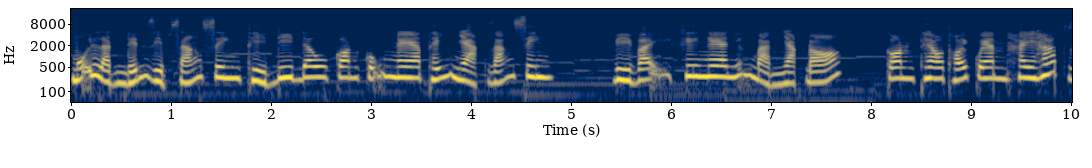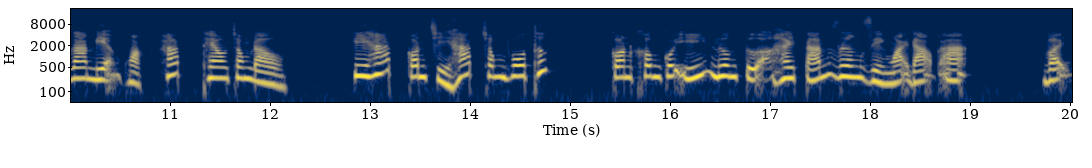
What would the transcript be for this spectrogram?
Mỗi lần đến dịp Giáng sinh thì đi đâu con cũng nghe thấy nhạc Giáng sinh. Vì vậy khi nghe những bản nhạc đó, con theo thói quen hay hát ra miệng hoặc hát theo trong đầu. Khi hát con chỉ hát trong vô thức, con không có ý nương tựa hay tán dương gì ngoại đạo ạ. Vậy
